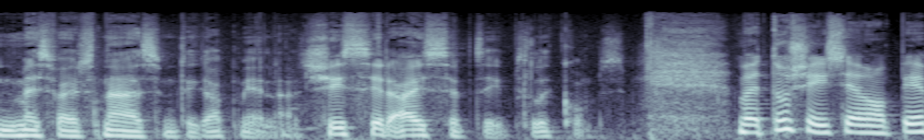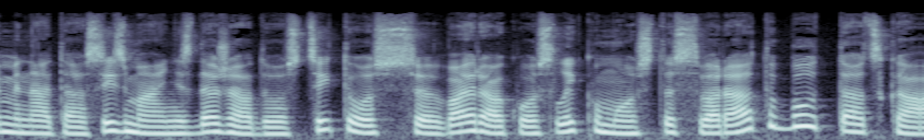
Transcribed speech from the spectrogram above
Mēs vairs neesam tik apmierināti. Šis ir aizsardzības likums. Bet nu, šīs jau pieminētās izmaiņas dažādos citos eh, vairākos likumos, tas varētu būt tāds kā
